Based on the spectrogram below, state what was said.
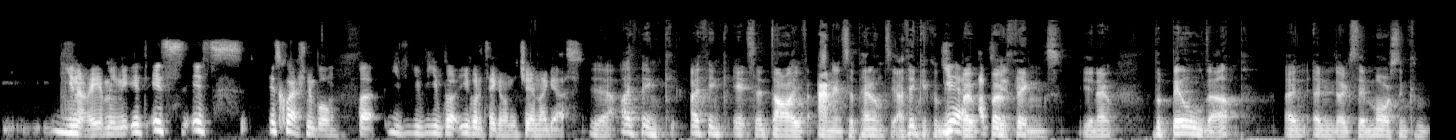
you know, I mean, it, it's it's it's questionable, but you've, you've got you've got to take it on the chin, I guess. Yeah, I think I think it's a dive and it's a penalty. I think it could be yeah, both, both things. You know, the build up and and like I said, Morrison can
